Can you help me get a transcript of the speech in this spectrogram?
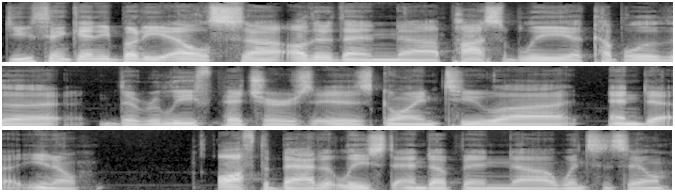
do you think anybody else, uh, other than uh, possibly a couple of the the relief pitchers, is going to? Uh, you know, off the bat at least, end up in uh, Winston Salem?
